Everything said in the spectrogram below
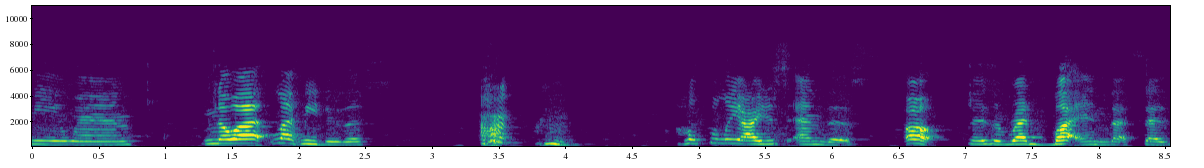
me when. You know what? Let me do this. Hopefully, I just end this. Oh, there's a red button that says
